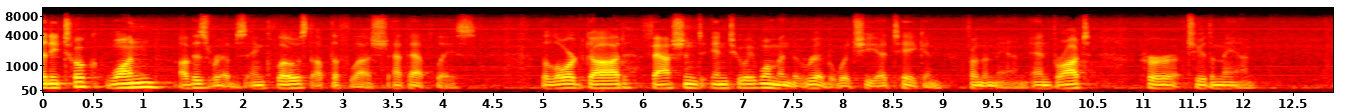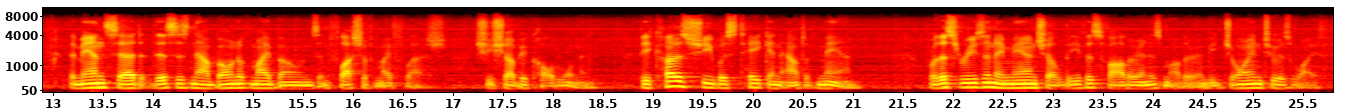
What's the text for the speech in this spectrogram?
Then he took one of his ribs and closed up the flesh at that place. The Lord God fashioned into a woman the rib which he had taken from the man, and brought her to the man. The man said, This is now bone of my bones and flesh of my flesh. She shall be called woman, because she was taken out of man. For this reason, a man shall leave his father and his mother and be joined to his wife,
